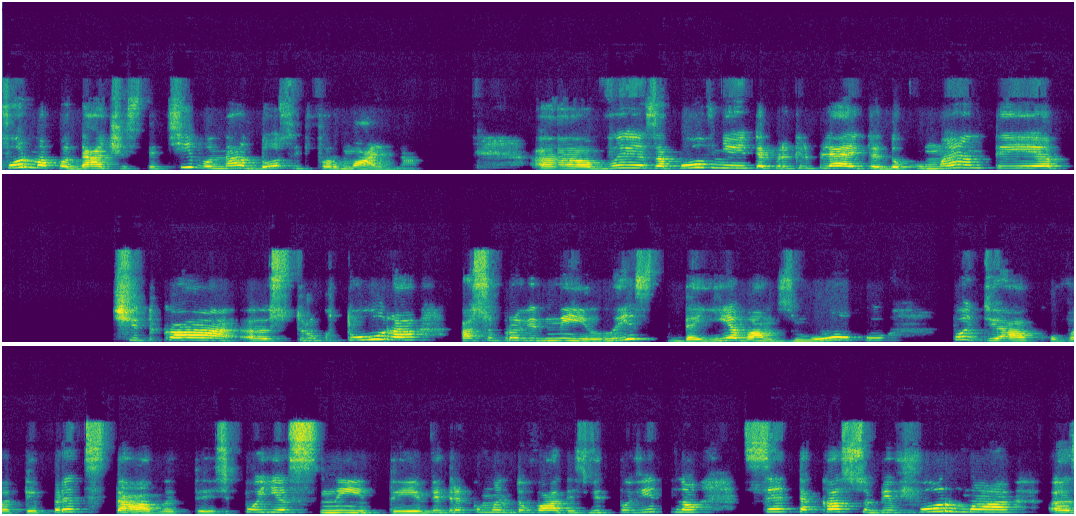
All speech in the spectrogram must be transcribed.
Форма подачі статті вона досить формальна. Ви заповнюєте, прикріпляєте документи, чітка е, структура, а супровідний лист дає вам змогу подякувати, представитись, пояснити, відрекомендуватись. Відповідно, це така собі форма е,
